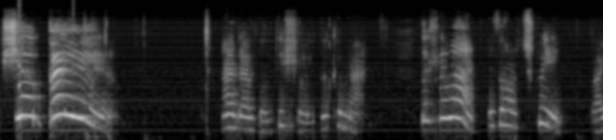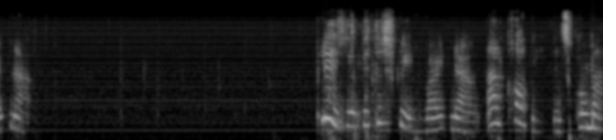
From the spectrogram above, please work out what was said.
Shabam! And I'm going to show you the command. The command is on screen right now. Please look at the screen right now and copy this command.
